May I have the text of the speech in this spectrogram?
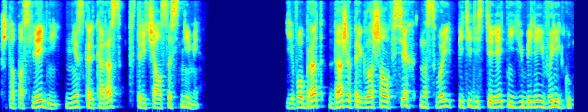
что последний несколько раз встречался с ними. Его брат даже приглашал всех на свой 50-летний юбилей в Ригу.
